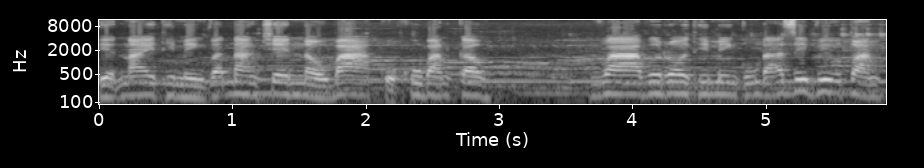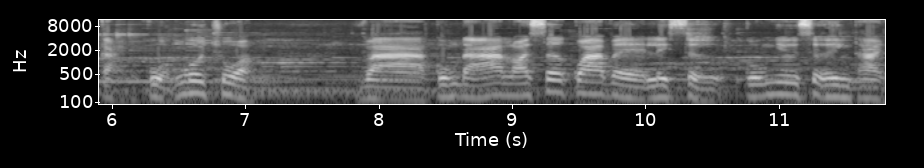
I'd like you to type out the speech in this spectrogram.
Hiện nay thì mình vẫn đang trên lầu 3 của khu ban công. Và vừa rồi thì mình cũng đã review toàn cảnh của ngôi chùa Và cũng đã nói sơ qua về lịch sử cũng như sự hình thành.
